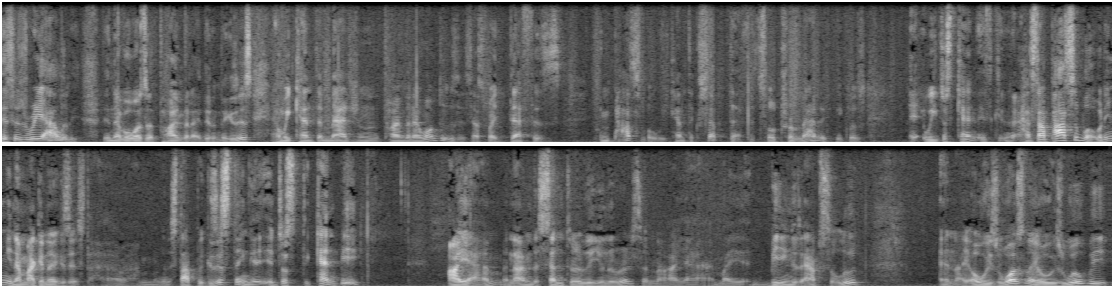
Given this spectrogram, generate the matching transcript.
This is reality. There never was a time that I didn't exist, and we can't imagine a time that I won't exist. That's why death is impossible. We can't accept death. It's so traumatic because we just can't, it's not possible. What do you mean I'm not going to exist? I'm going to stop existing. It just it can't be. I am, and I'm the center of the universe, and I am, my being is absolute, and I always was, and I always will be,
